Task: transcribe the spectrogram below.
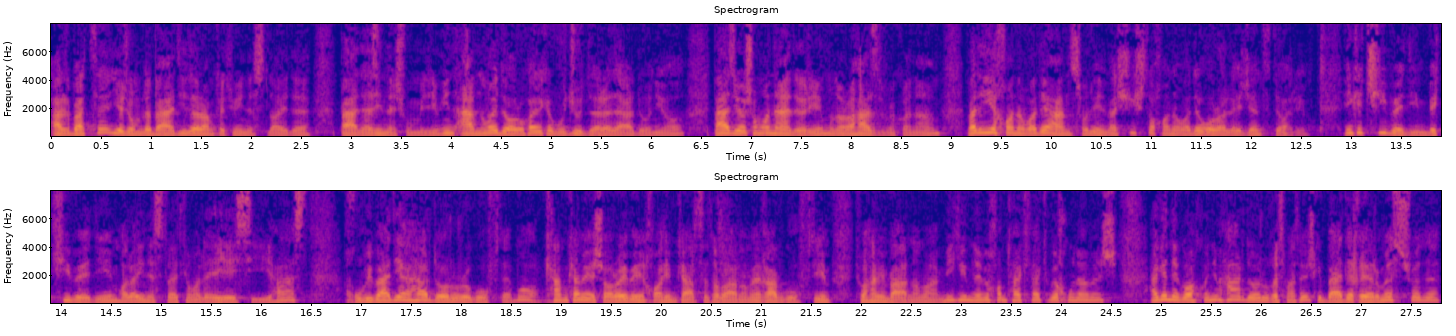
البته یه جمله بعدی دارم که تو این اسلاید بعد از این نشون میدیم. این انواع داروهایی که وجود داره در دنیا بعضی‌ها شما نداریم اونا رو حذف می‌کنم. ولی یه خانواده انسولین و 6 تا خانواده اورال ایجنت داریم. اینکه چی بدیم به کی بدیم حالا این اسلاید که مال AACE هست خوبی بعدی هر دارو رو گفته. ما کم کم اشارهایی به این خواهیم کرد تا برنامه قبل گفتیم تو همین برنامه هم میگیم. نمی‌خوام تک تک بخونمش. اگه نگاه کنیم هر دارو قسمتایش که بعد قرمز شده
